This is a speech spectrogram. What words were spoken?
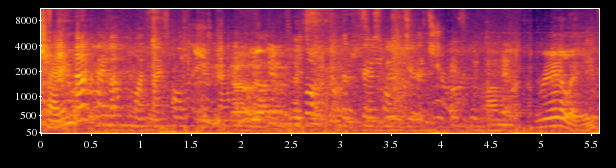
chatting. That came my phone. I'll take it down. It was the first one we did at Strasbourg. Really?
